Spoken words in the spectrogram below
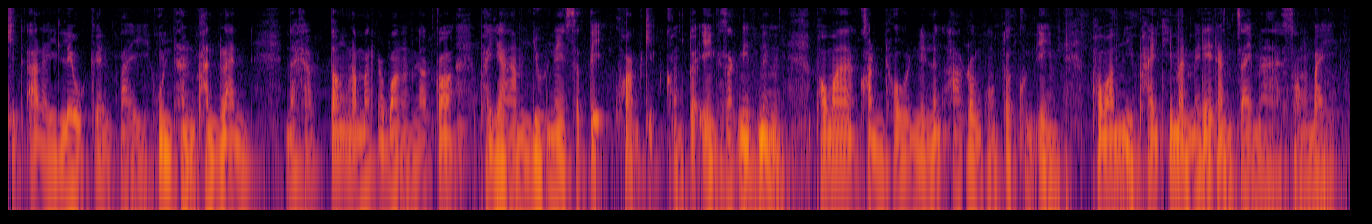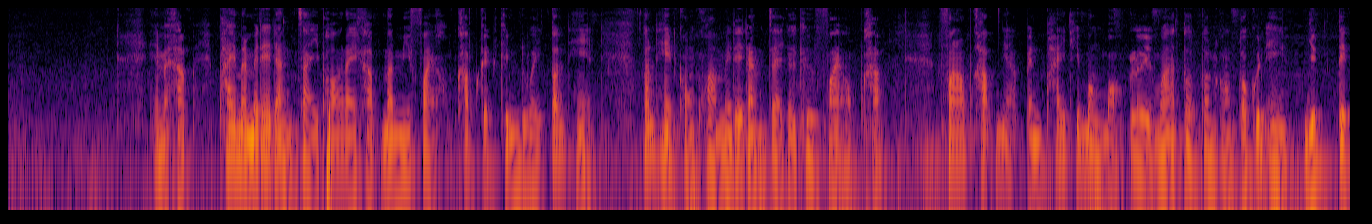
คิดอะไรเร็วเกินไป หุนหันพันแล่นนะครับ ต้องระมัดระวังแล้วก็พยายามอยู่ในสติความคิดของตัวเองสักนิดหนึ่ง เพราะว่าคอนโทรลในเรื่องอารมณ์ของตัวคุณเอง เพราะว่ามีไพ่ที่มันไม่ได้ดั่งใจมา 2 ใบเห็นไหมครับไพ่มันไม่ได้ดั่งใจเพราะอะไรครับ มันมีไฟออฟคัพเกิดขึ้นด้วยต้นเหตุ ต้นเหตุของความไม่ได้ดั่งใจก็คือไฟออฟคัพไฟออฟคัพเนี่ยเป็นไพ่ที่บ่งบอกเลยว่าตัวตนของตัวคุณเองยึดติด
